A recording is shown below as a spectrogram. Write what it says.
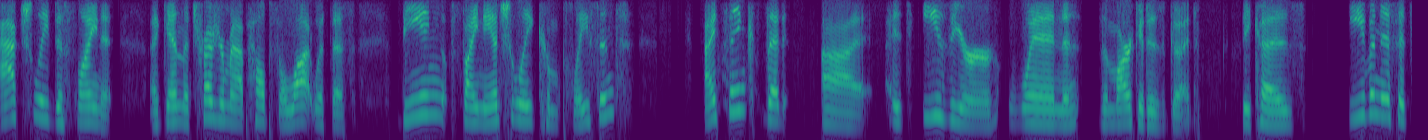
Actually define it. Again, the treasure map helps a lot with this. Being financially complacent I think that uh, it's easier when the market is good because even if it's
